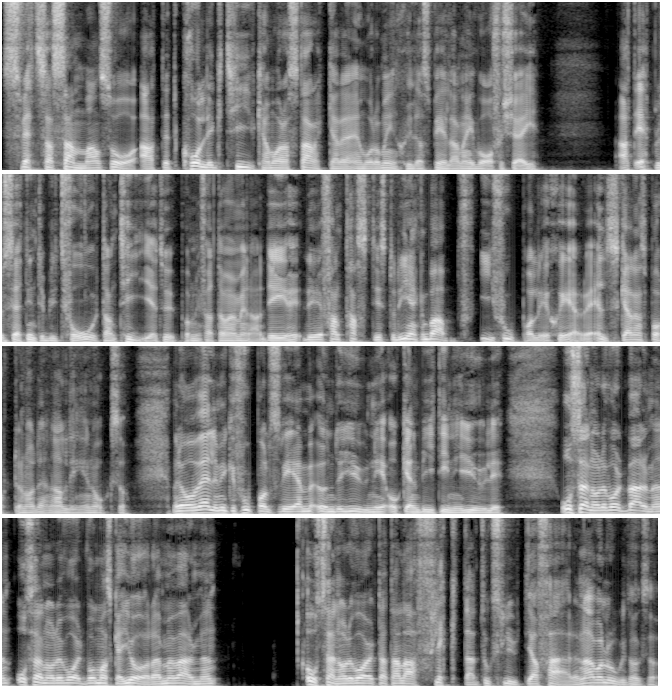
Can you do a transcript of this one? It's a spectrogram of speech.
svetsa samman så att ett kollektiv kan vara starkare än vad de enskilda spelarna är var för sig att ett plus ett inte blir två utan tio, typ, om ni fattar vad jag menar. Det är, det är fantastiskt och det är egentligen bara i fotboll det sker. Jag älskar den sporten och den anledningen också. Men det var väldigt mycket fotbolls-VM under juni och en bit in i juli. Och sen har det varit värmen och sen har det varit vad man ska göra med värmen. Och sen har det varit att alla fläktar tog slut i affärerna. Det var roligt också.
